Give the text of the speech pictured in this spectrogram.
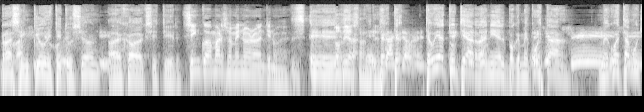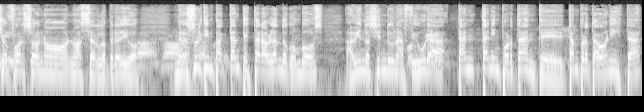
Racing Club de Institución ha dejado de existir. 5 de marzo de 1999. Eh, Dos días antes. te- te- Exactamente. Te, voy a tutear, Daniel, porque me cuesta, sí, me cuesta sí, mucho esfuerzo sí. no, no hacerlo, pero digo, No, no, me resulta no, impactante estar hablando con vos, habiendo sido una ¿Por figura tan, tan importante, tan protagonista,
